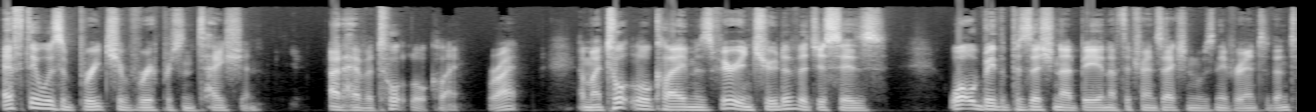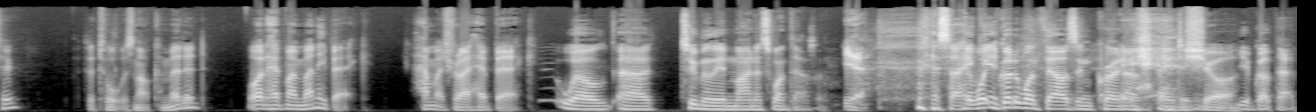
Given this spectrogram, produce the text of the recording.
if there was a breach of representation, I'd have a tort law claim, right? And my tort law claim is very intuitive. It just says, what would be the position I'd be in if the transaction was never entered into? If the tort was not committed? Well, I'd have my money back. How much would I have back? Well, uh, 2 million minus 1,000. Yeah. so you've got a 1,000 krona painting. sure. You've got that.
